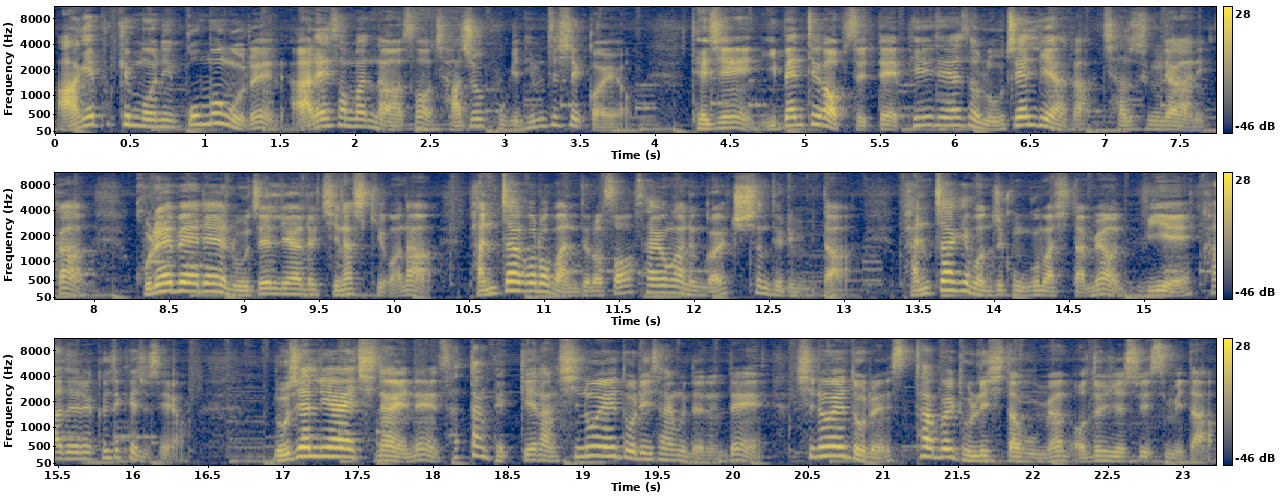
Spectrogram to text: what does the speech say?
악의 포켓몬인 꼬몽울은 아래서만 나와서 자주 보긴 힘드실 거예요. 대신 이벤트가 없을 때 필드에서 로젤리아가 자주 등장하니까 고레벨의 로젤리아를 진화시키거나 반짝으로 만들어서 사용하는 걸 추천드립니다. 반짝이 뭔지 궁금하시다면 위에 카드를 클릭해주세요. 로젤리아의 진화에는 사탕 100개랑 신호의 돌이 사용되는데 신호의 돌은 스탑을 돌리시다 보면 얻으실 수 있습니다.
